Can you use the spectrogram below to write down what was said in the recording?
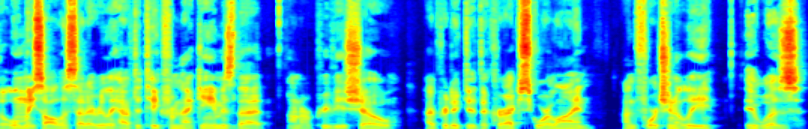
The only solace that I really have to take from that game is that on our previous show, I predicted the correct scoreline. Unfortunately, it was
